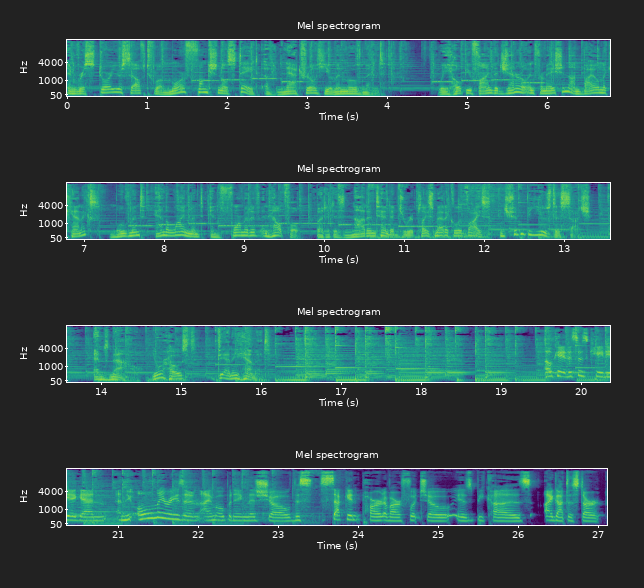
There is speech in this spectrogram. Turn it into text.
and restore yourself to a more functional state of natural human movement. We hope you find the general information on biomechanics, movement, and alignment informative and helpful, but it is not intended to replace medical advice and shouldn't be used as such. And now, your host, Dani Hammett. Okay, this is Katy again. And the only reason I'm opening this show, this second part of our foot show, is because I got to start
